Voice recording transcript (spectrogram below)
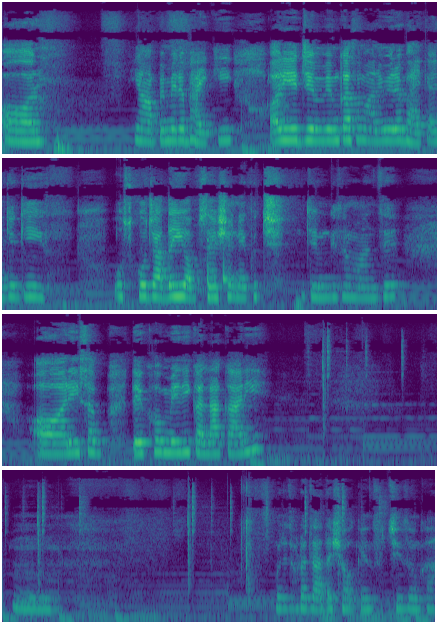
और यहाँ पे मेरे भाई की और ये जिम विम का सामान मेरे भाई का है क्योंकि उसको ज़्यादा ही ऑब्सेशन है कुछ जिम के सामान से। और ये सब देखो मेरी कलाकारी। मुझे थोड़ा ज़्यादा शौक है इन सब चीज़ों का।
